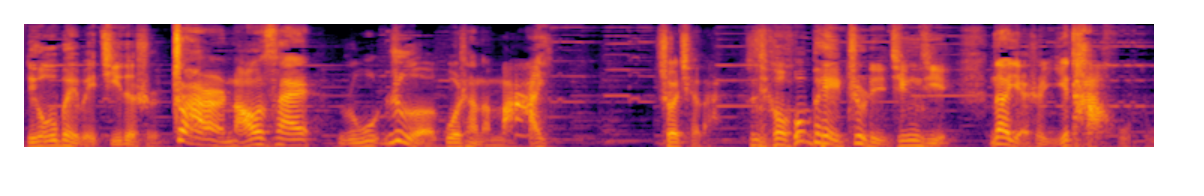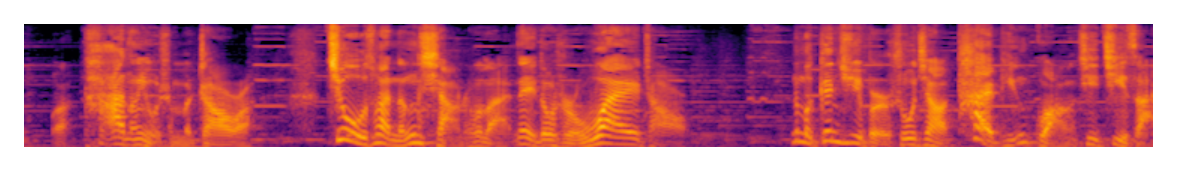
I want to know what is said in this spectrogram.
刘备被急的是抓耳挠腮，如热锅上的蚂蚁。说起来，刘备治理经济那也是一塌糊涂啊！他能有什么招啊？就算能想出来，那都是歪招。那么，根据一本书叫《太平广记》记载，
